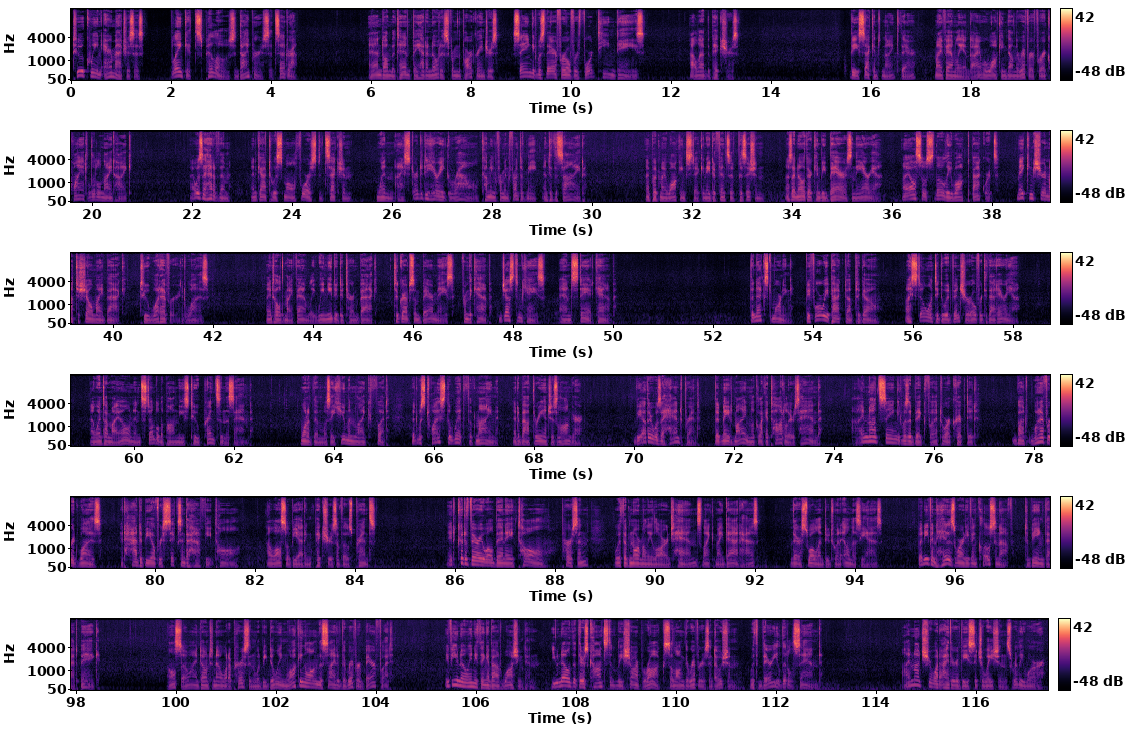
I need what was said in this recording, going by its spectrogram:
two queen air mattresses, blankets, pillows, diapers, etc. And on the tent, they had a notice from the park rangers saying it was there for over 14 days. I'll add the pictures. The second night there, my family and I were walking down the river for a quiet little night hike. I was ahead of them and got to a small forested section when I started to hear a growl coming from in front of me and to the side. I put my walking stick in a defensive position, as I know there can be bears in the area. I also slowly walked backwards, making sure not to show my back to whatever it was. I told my family we needed to turn back to grab some bear mace from the camp just in case and stay at camp. The next morning, before we packed up to go, I still wanted to adventure over to that area. I went on my own and stumbled upon these two prints in the sand. One of them was a human like foot that was twice the width of mine and about three inches longer. The other was a handprint that made mine look like a toddler's hand. I'm not saying it was a Bigfoot or a cryptid, but whatever it was, it had to be over six and a half feet tall. I'll also be adding pictures of those prints. It could have very well been a tall person with abnormally large hands, like my dad has. They're swollen due to an illness he has. But even his weren't even close enough to being that big. Also, I don't know what a person would be doing walking along the side of the river barefoot. If you know anything about Washington, you know that there's constantly sharp rocks along the rivers and ocean with very little sand. I'm not sure what either of these situations really were.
